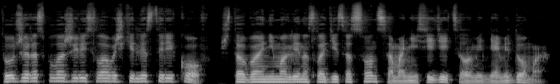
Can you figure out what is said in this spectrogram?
Тут же расположились лавочки для стариков, чтобы они могли насладиться солнцем, а не сидеть целыми днями дома.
